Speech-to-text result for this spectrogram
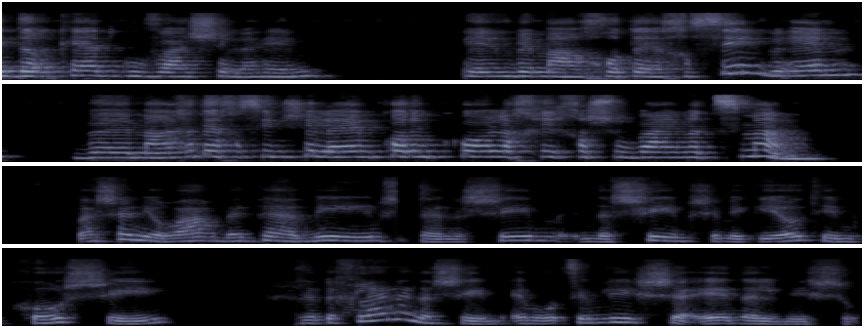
את דרכי התגובה שלהם, הן במערכות היחסים והן במערכת היחסים שלהם קודם כל הכי חשובה עם עצמם. מה שאני רואה הרבה פעמים, שאנשים, נשים שמגיעות עם קושי, ובכלל אנשים, הם רוצים להישען על מישהו.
